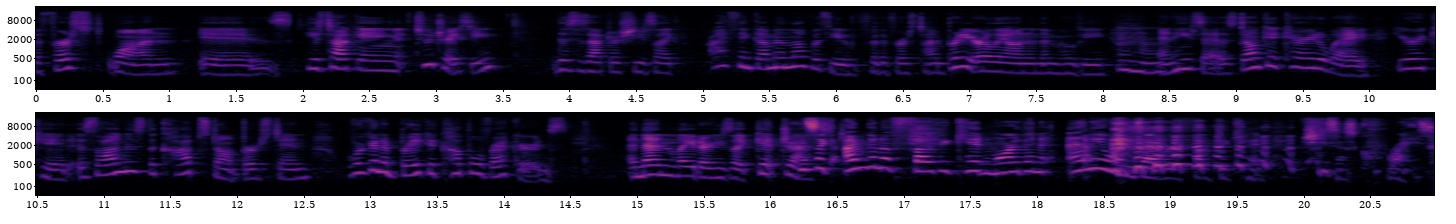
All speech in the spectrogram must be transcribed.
The first one is he's talking to Tracy. This is after she's like, I think I'm in love with you for the first time, pretty early on in the movie. Mm-hmm. And he says, Don't get carried away. You're a kid. As long as the cops don't burst in, we're going to break a couple records. And then later he's like, Get dressed. it's like i'm gonna fuck a kid more than anyone's ever fucked a kid jesus christ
